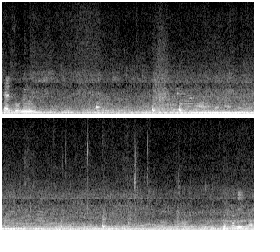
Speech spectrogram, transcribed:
ไก่ตัวหนึ่ง ก็ดีเลย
